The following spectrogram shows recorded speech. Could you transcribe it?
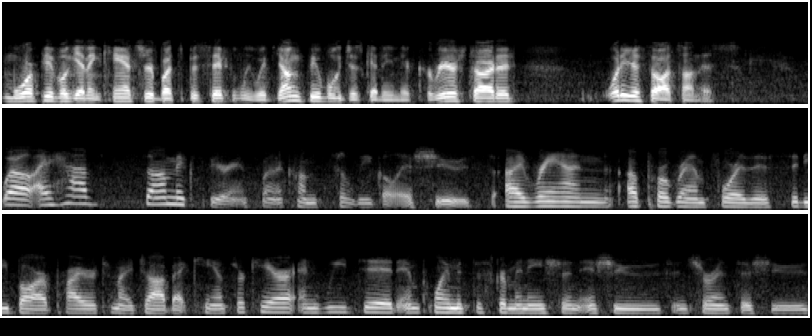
more people getting cancer, but specifically with young people just getting their career started. What are your thoughts on this? Well, I have some experience when it comes to legal issues. I ran a program for the city bar prior to my job at Cancer Care, and we did employment discrimination issues, insurance issues,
